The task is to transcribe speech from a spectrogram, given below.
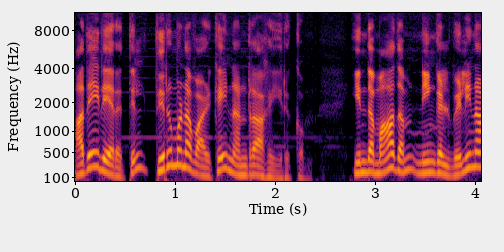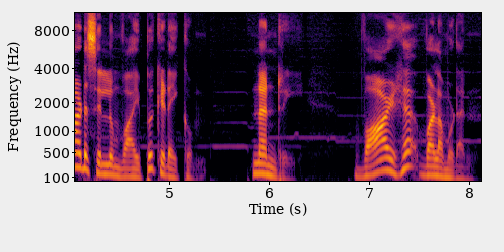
அதே நேரத்தில் திருமண வாழ்க்கை நன்றாக இருக்கும். இந்த மாதம் நீங்கள் வெளிநாடு செல்லும் வாய்ப்பு கிடைக்கும். நன்றி. வாழ்க வளமுடன்.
